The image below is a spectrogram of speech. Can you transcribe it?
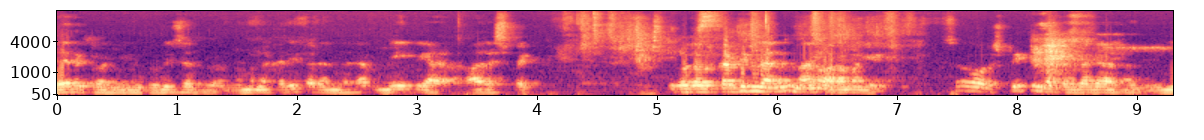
ಡೈರೆಕ್ಟರ್ ಆಗಲಿ ನಮ್ಮ ಪ್ರೊಡ್ಯೂಸರ್ ನಮ್ಮನ್ನ ಕರೀತಾರೆ ಅಂದಾಗ ಮೇ ಬಿ ಆ ರೆಸ್ಪೆಕ್ಟ್ ಇವಾಗ ಅವ್ರು ಕರೆದಿಲ್ಲ ಅಂದರೆ ನಾನು ಆರಾಮಾಗಿ ಇರ್ತೀನಿ. ಸೊ ಅವ್ರು ಸ್ಟ್ರೀಟಿಂದ ಕರೆದಾಗ ನಾನು ಇಲ್ಲ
